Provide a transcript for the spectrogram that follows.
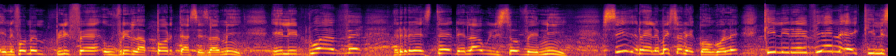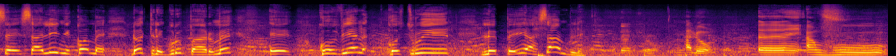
il ne faut même plus faire ouvrir la porte à ses amis. Ils doivent rester de là où ils sont venus. Si réellement ils sont des Congolais, qu'ils reviennent et qu'ils s'alignent comme d'autres groupes armés et qu'on vienne construire le pays ensemble. D'accord. Alors, euh, en vous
